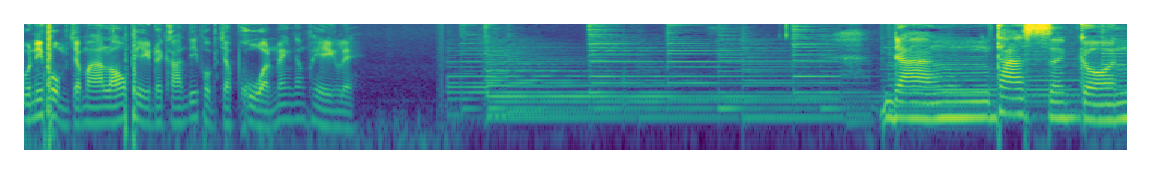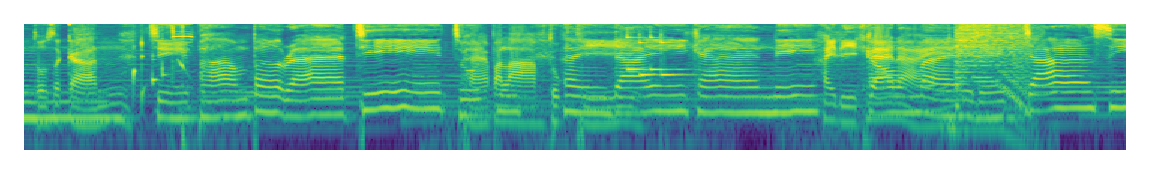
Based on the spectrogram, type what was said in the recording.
วันนี้ผมจะมาร้องเพลงโดยการที่ผมจะผวนแม่งทั้งเพลงเลย ดังทัศกลทศกัณฐ์ที่พามประแรที่จุดแพ้ประลามทุกให้ทีได้แค่นี้ให้ดีแค่ไหนก็ไม่ได้จะสี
